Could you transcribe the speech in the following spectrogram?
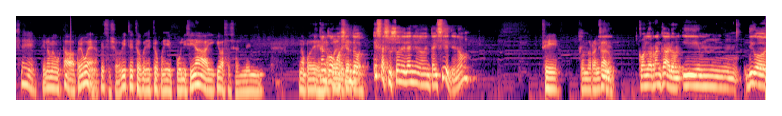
Sí, que no me gustaba, pero bueno, qué sé yo, viste, esto, esto es publicidad y qué vas a hacer. No podés. Están no como podés haciendo. Esa se usó en el año 97, ¿no? Sí, cuando arrancaron. Sí, cuando arrancaron. Y mm, digo,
